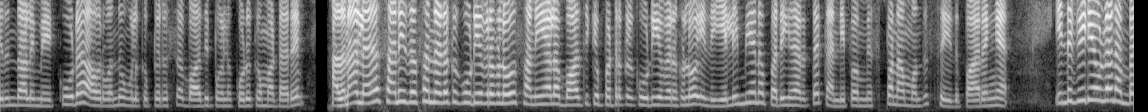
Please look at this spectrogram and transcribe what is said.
இருந்தாலுமே கூட அவர் வந்து உங்களுக்கு பெருசாக பாதிப்புகளை கொடுக்க மாட்டார். அதனால் சனி தசை நடக்கக்கூடியவர்களோ சனியால் பாதிக்கப்பட்டிருக்கக்கூடியவர்களோ இந்த எளிமையான பரிகாரத்தை கண்டிப்பாக மிஸ் பண்ணாமல் வந்து செய்து பாருங்கள் இந்த வீடியோவில் நம்ம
